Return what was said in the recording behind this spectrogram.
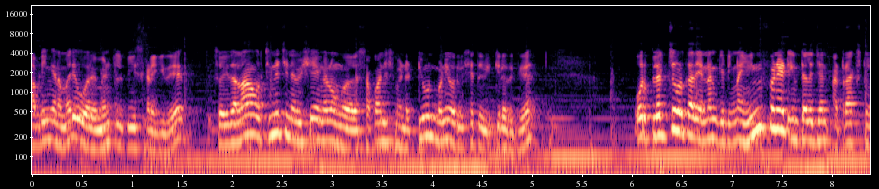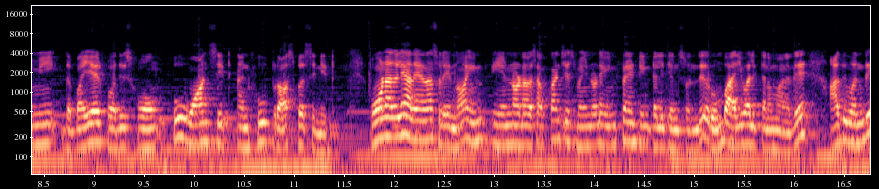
அப்படிங்கிற மாதிரி ஒரு மென்டல் பீஸ் கிடைக்குது. ஸோ இதெல்லாம் ஒரு சின்ன சின்ன விஷயங்கள் உங்கள் சப்கான்ஷியஸ் மைண்டை டியூன் பண்ணி ஒரு விஷயத்தை விற்கிறதுக்கு ஒரு பிளட்ஜ் இருக்காது என்னன்னு கேட்டிங்கன்னா infinite intelligent attracts to me the buyer for this home who wants it and who prospers in it போனதுலேயே அதே தான் சொல்லியிருந்தோம். என்னோட சப்கான்ஷியஸ் மைண்டோட இன்ஃபினிட் இன்டெலிஜென்ஸ் வந்து ரொம்ப அறிவாளித்தனமானது. அது வந்து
